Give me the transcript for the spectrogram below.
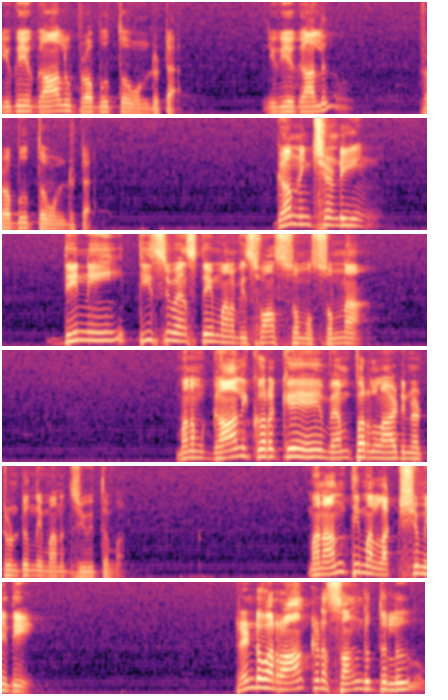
యుగయుగాలు ప్రభుతో ఉండుట. యుగయుగాలు ప్రభుతో ఉండుట. గమనించండి దీన్ని తీసివేస్తే మన విశ్వాసము సున్నా. మనం గాలి కొరకే వెంపర్లాడినట్టుంటుంది మన జీవితం. మన అంతిమ లక్ష్యం ఇది. రెండవ రాకడ సంగతులు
